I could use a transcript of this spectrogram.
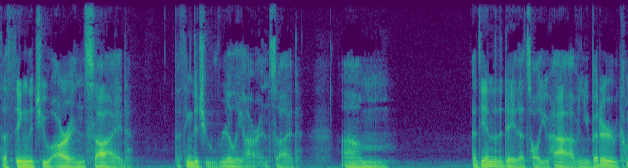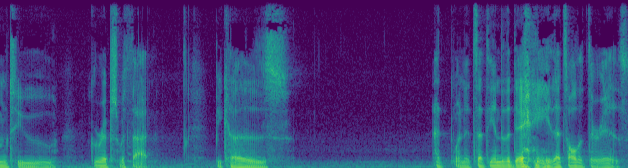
the thing that you are inside, the thing that you really are inside. Um, at the end of the day, that's all you have, and you better come to grips with that because at, when it's at the end of the day, that's all that there is.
